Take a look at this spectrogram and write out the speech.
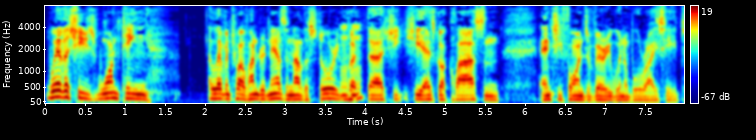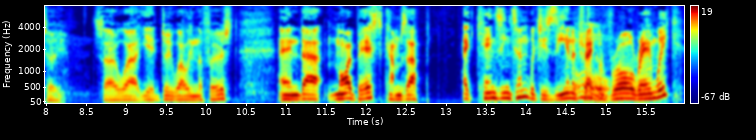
Whether she's wanting eleven, twelve hundred now is another story. Mm-hmm. But uh, she she has got class and and she finds a very winnable race here too. So uh, yeah, do well in the first. And uh, my best comes up at Kensington, which is the inner track of Oh. Royal Randwick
